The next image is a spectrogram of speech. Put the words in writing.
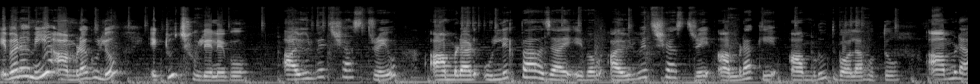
এবার আমি আমড়াগুলো একটু ছুলে নেব। আয়ুর্বেদ শাস্ত্রেও আমড়ার উল্লেখ পাওয়া যায় এবং আয়ুর্বেদ শাস্ত্রে আমড়াকে আমরুদ বলা হতো। আমরা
